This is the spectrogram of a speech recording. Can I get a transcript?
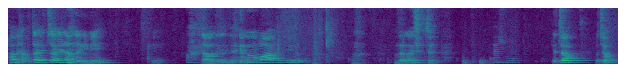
하면 자꾸 딸, 잘리는 선생님이 예. 나와도 되는데 그거 말하면 돼요? 무슨 상관이었죠? 85. 됐죠? 그렇죠?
